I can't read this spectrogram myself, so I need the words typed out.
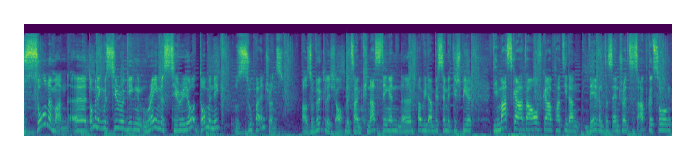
Sohnemann. Äh, Dominic Mysterio gegen Rey Mysterio. Dominic, super Entrance. Also wirklich, auch mit seinem Knastdingen äh, da wieder ein bisschen mitgespielt. Die Maske hat er aufgehabt, hat die dann während des Entrances abgezogen.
